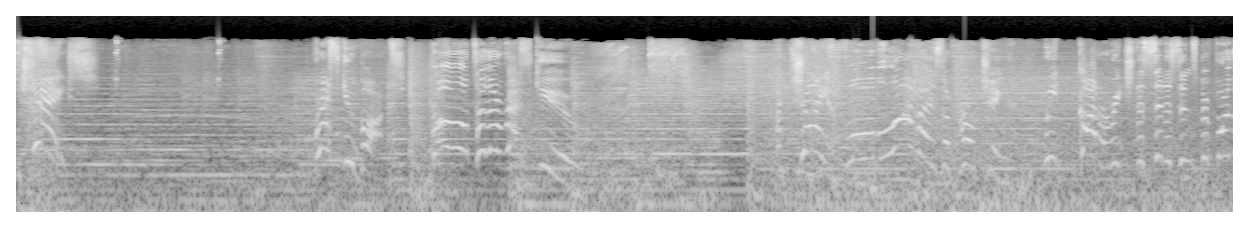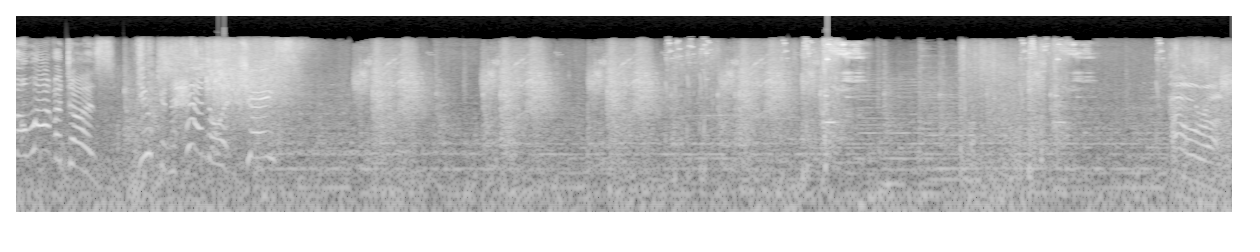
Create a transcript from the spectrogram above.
Chase! Rescue bots! Roll to the rescue! A giant flow of lava is approaching! We gotta reach the citizens before the lava does! You can handle it, Chase! Power up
